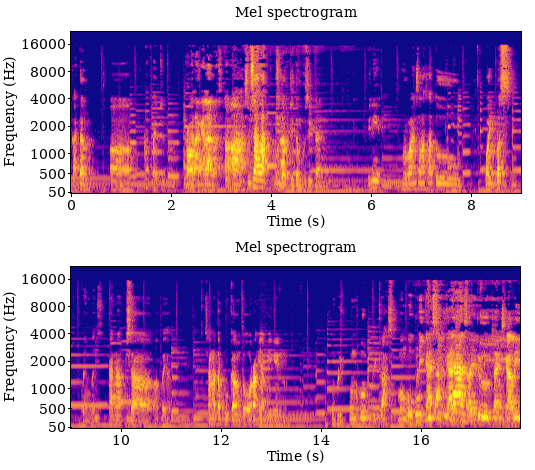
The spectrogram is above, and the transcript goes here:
kadang eh, apa itu maksudnya. Ah, ah, susah lah Susah. untuk ditembusi dan ini merupakan salah satu poin plus Poin plus. karena bisa apa ya sangat terbuka untuk orang yang ingin publik mempublikas Mempublikasikan, Mas aduh Devi. sayang sekali.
